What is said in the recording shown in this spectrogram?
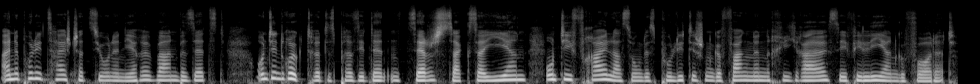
eine Polizeistation in Jerewan besetzt und den Rücktritt des Präsidenten Serge Sargsyan und die Freilassung des politischen Gefangenen Chiral Sefilian gefordert.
